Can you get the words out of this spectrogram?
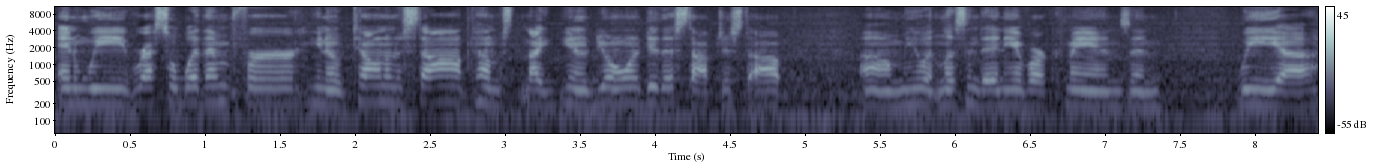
And we wrestled with him for, you know, telling him to stop, telling him, like, you know, you don't want to do this, stop, just stop. Um, he wouldn't listen to any of our commands, and we uh,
